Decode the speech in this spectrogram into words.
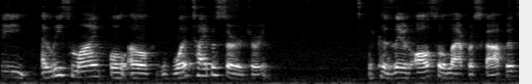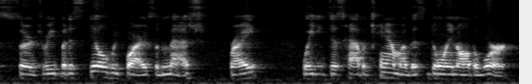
be at least mindful of what type of surgery because there's also laparoscopic surgery, but it still requires a mesh, right? Where you just have a camera that's doing all the work.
